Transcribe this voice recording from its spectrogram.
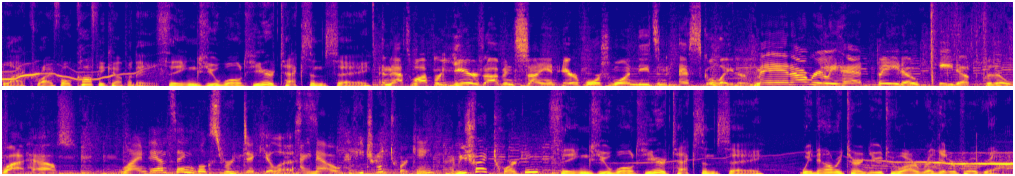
Black Rifle Coffee Company. Things you won't hear Texans say. And that's why for years I've been saying Air Force One needs an escalator. Man, I really had Beto keyed up for the White House. Line dancing looks ridiculous. I know. Have you tried twerking? Have you tried twerking? Things you won't hear Texans say. We now return you to our regular programming.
